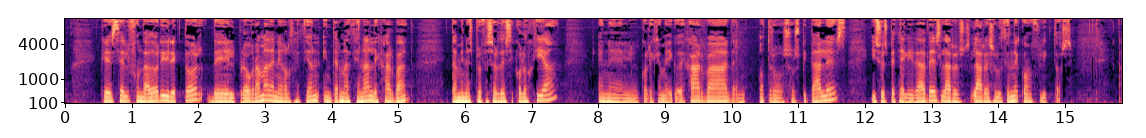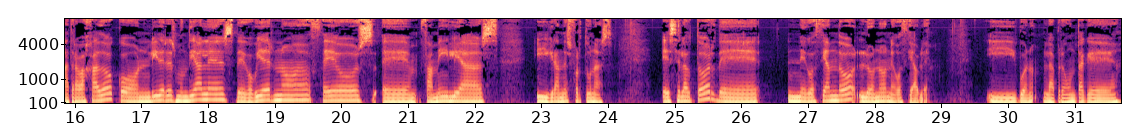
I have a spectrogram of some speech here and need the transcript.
que es el fundador y director del programa de negociación internacional de Harvard. También es profesor de psicología en el Colegio Médico de Harvard, en otros hospitales, y su especialidad es la, resolución de conflictos. Ha trabajado con líderes mundiales de gobierno, CEOs, eh, familias y grandes fortunas. Es el autor de Negociando lo no negociable y bueno, la pregunta que,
